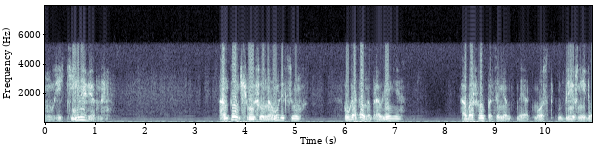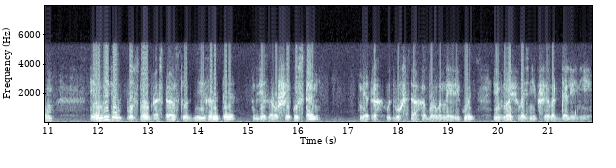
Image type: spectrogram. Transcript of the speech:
«У реки, наверное». Антоныч вышел на улицу, угадал направление, обошел по цементной отмостке ближний дом и увидел пустое пространство, где изрытое, где заросшее кустами, метрах в двухстах оборванной рекой и вновь возникшее в отдалении.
